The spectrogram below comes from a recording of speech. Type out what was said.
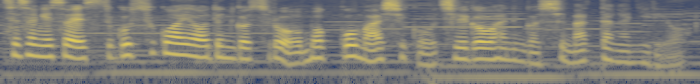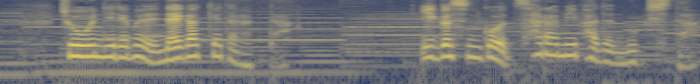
세상에서 애쓰고 수고하여 얻은 것으로 먹고 마시고 즐거워하는 것이 마땅한 일이요. 좋은 이름을 내가 깨달았다. 이것은 곧 사람이 받은 몫이다.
